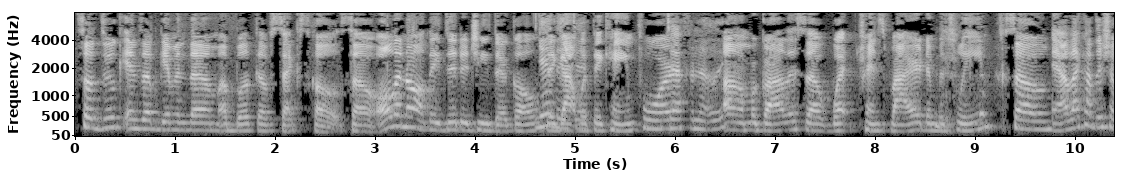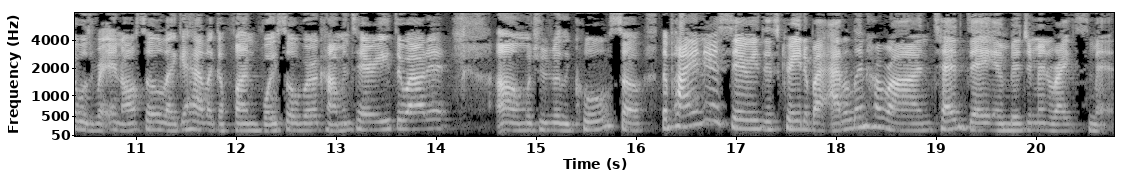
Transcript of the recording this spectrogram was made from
So Duke ends up giving them a book of sex codes. So all in all, they did achieve their goal. Yeah, they, they got did. what they came for Definitely. um, regardless of what transpired in between. so yeah, I like how the show was written. Also, like it had like a fun voiceover commentary throughout it, um, which was really cool. So the Pioneer series is created by Adeline Haran, Ted Day, and Benjamin Wright Smith.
